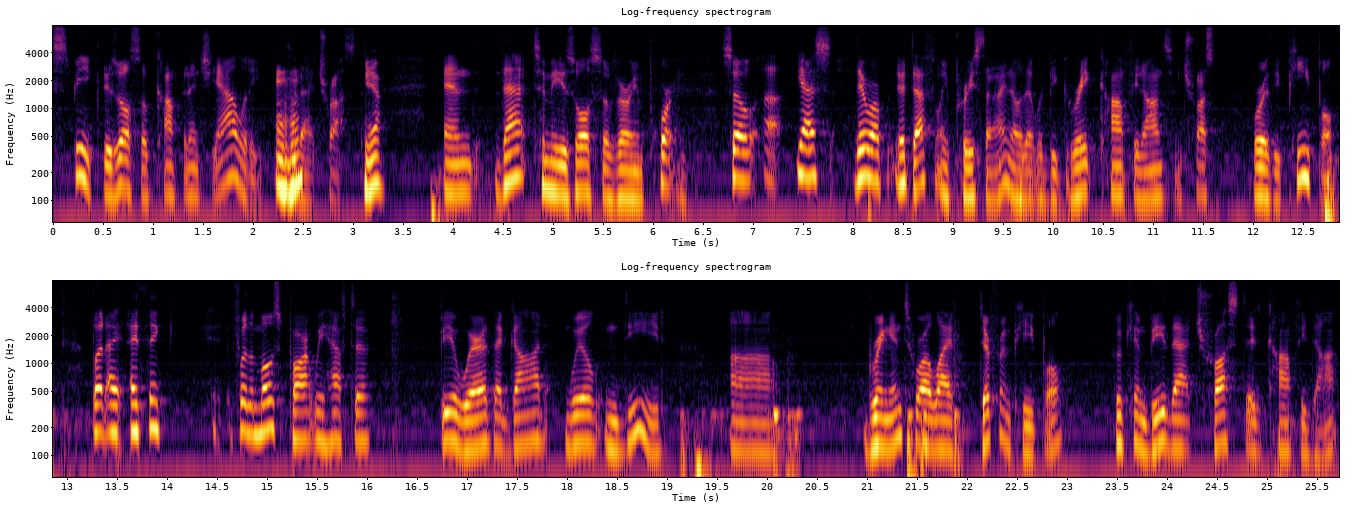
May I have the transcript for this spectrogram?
speak, there's also confidentiality mm-hmm. to that trust. Yeah. And that to me is also very important. So uh, yes, there are there are definitely priests that I know that would be great confidants and trustworthy people, but I, I think for the most part we have to be aware that God will indeed uh, bring into our life different people who can be that trusted confidant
